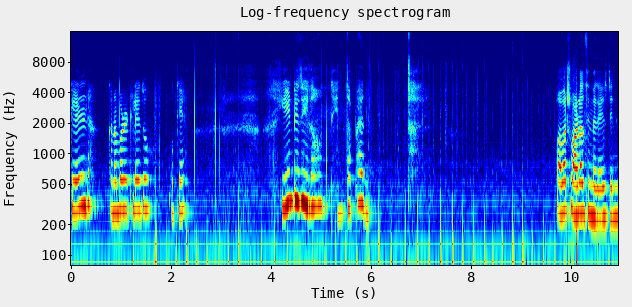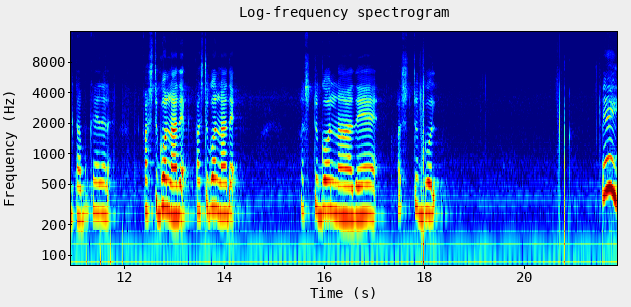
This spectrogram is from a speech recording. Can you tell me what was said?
killed కనబడట్లేదు. ఓకే. ఏంటిది ఇలా ఉంది? ఇంత పెద్ద పవర్స్ వాడాల్సిందే గైస్ దీనికి తగ్గేదేలే ఫస్ట్ గోల్ నాదే. ఫస్ట్ గోల్ నాదే. ఫస్ట్ గోల్ నాదే. ఫస్ట్ గోల్ ఏయ్!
